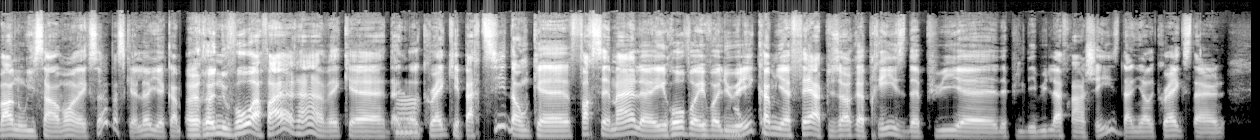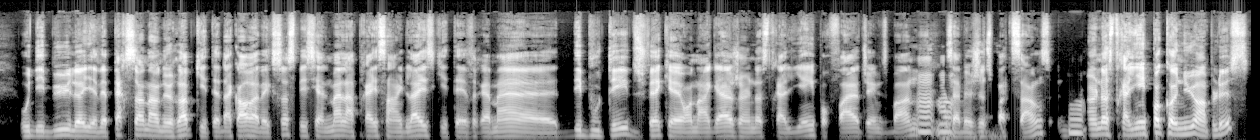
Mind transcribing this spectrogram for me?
Bond où ils s'en vont avec ça, parce que là, il y a comme un renouveau à faire hein, avec euh, Daniel Craig qui est parti. Donc, euh, forcément, le héros va évoluer, comme il a fait à plusieurs reprises depuis, euh, depuis le début de la franchise. Daniel Craig, c'était un, au début, là, il y avait personne en Europe qui était d'accord avec ça, spécialement la presse anglaise qui était vraiment euh, déboutée du fait qu'on engage un Australien pour faire James Bond. Mm, mm. Ça avait juste pas de sens. Mm. Un Australien pas connu en plus.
